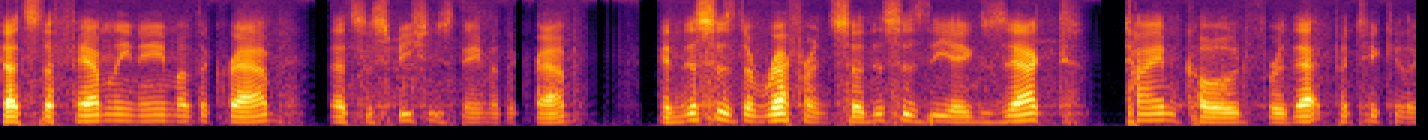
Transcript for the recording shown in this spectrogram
that's the family name of the crab. That's the species name of the crab. And this is the reference. So this is the exact time code for that particular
